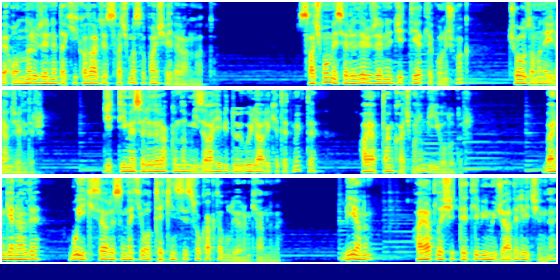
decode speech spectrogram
ve onlar üzerine dakikalarca saçma sapan şeyler anlattım. Saçma meseleler üzerine ciddiyetle konuşmak çoğu zaman eğlencelidir. Ciddi meseleler hakkında mizahi bir duyguyla hareket etmek de hayattan kaçmanın bir yoludur. Ben genelde bu ikisi arasındaki o tekinsiz sokakta buluyorum kendimi. Bir yanım hayatla şiddetli bir mücadele içinde,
